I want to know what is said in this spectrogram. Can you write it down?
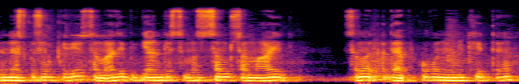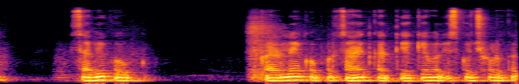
नेक्स्ट क्वेश्चन के लिए, सामाजिक विज्ञान की समसामयिक समझ अध्यापकों को निम्नलिखित सभी को करने को प्रोत्साहित करती है, केवल इसको छोड़कर।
